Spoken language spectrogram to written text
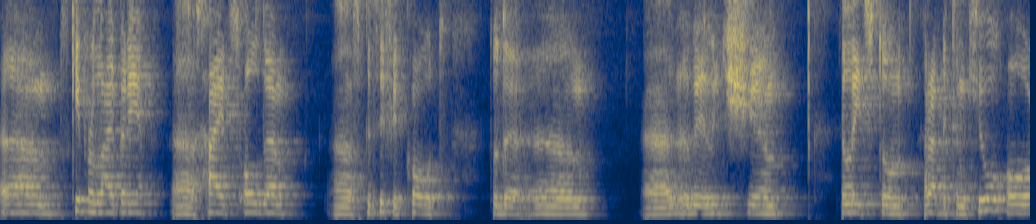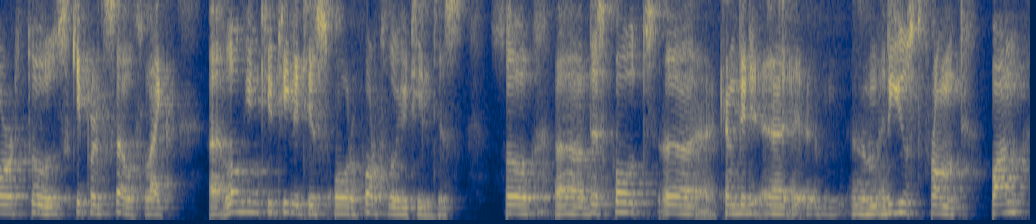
um, skipper library uh, hides all the uh, specific code to the um, uh, which um, relates to RabbitMQ or to skipper itself, like uh, logging utilities or workflow utilities. So uh, this code uh, can be um, reused from one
